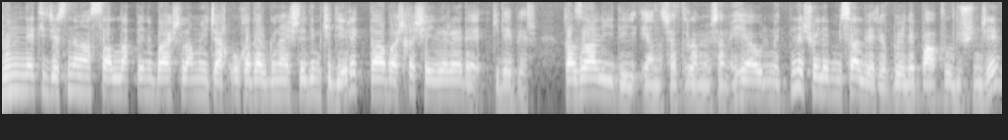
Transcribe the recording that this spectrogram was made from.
Bunun neticesinde nasıl Allah beni bağışlamayacak, o kadar günah işledim ki diyerek daha başka şeylere de gidebilir. Gazali'ydi yanlış hatırlamıyorsam. İhya-ül şöyle bir misal veriyor böyle batıl düşünce.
